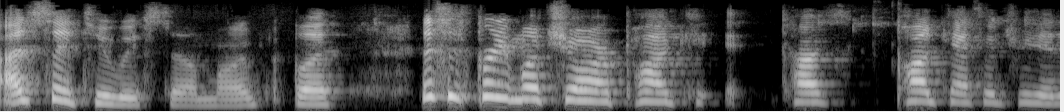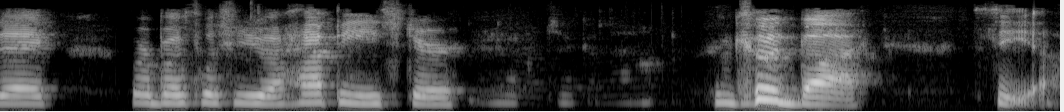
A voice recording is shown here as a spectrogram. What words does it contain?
I'd say two weeks to a month, but this is pretty much our podca- cos- podcast entry today. We're both wishing you a happy Easter. You want to take a nap? Goodbye. See ya.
